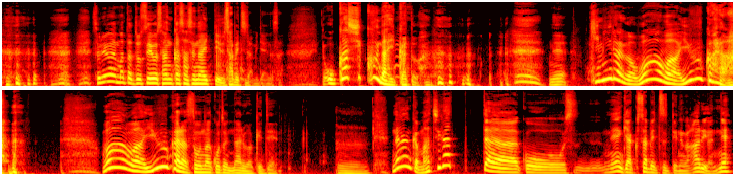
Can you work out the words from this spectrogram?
それはまた女性を参加させないっていう差別だみたいなさ。おかしくないかと。ね。君らがわーわー言うから。わーわー言うからそんなことになるわけで。うん。なんか間違ったこうね逆差別っていうのがあるよね。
